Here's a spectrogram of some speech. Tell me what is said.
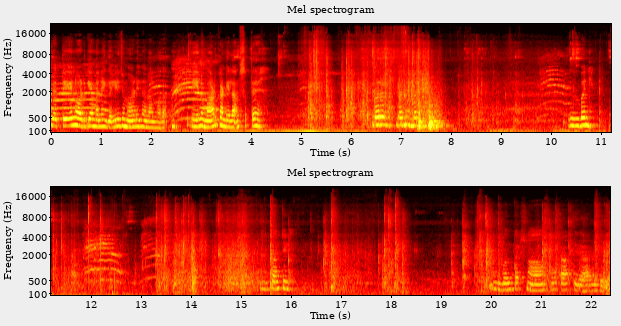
ಇವತ್ತೇನು ಅಡುಗೆ ಮನೆ ಗಲೀಜು ಮಾಡಿಲ್ಲ ನನ್ನ ಮಗ. ಏನು ಮಾಡ್ಕೊಂಡಿಲ್ಲ ಅನಿಸುತ್ತೆ. ಬರಲ್ಲ ಬನ್ನಿ ಬನ್ನಿ. ಬನ್ನಿ. ಹ್ಮ್, ಕಾಂತೀನಿ ಬಂದ ತಕ್ಷಣ ಊಟ ಆಗ್ತಿದೆ ಆರು ಗಂಟೆಗೆ.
